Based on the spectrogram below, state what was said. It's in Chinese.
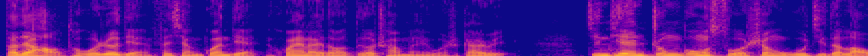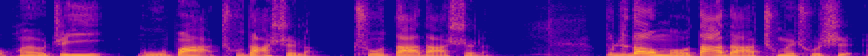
大家好，透过热点分享观点，欢迎来到德传媒，我是 Gary。今天中共所剩无几的老朋友之一，古巴出大事了，出大大事了。不知道某大大出没出事？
